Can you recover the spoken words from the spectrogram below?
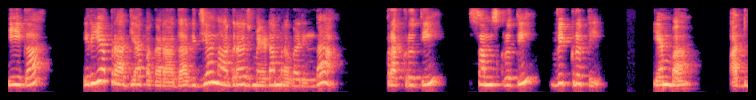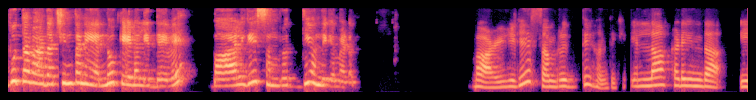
ಈಗ ಹಿರಿಯ ಪ್ರಾಧ್ಯಾಪಕರಾದ ವಿಜಯ ನಾಗರಾಜ್ ಮೇಡಮ್ ರವರಿಂದ ಪ್ರಕೃತಿ, ಸಂಸ್ಕೃತಿ, ವಿಕೃತಿ ಎಂಬ ಅದ್ಭುತವಾದ ಚಿಂತನೆಯನ್ನು ಕೇಳಲಿದ್ದೇವೆ. ಬಾಳ್ಗೆ ಸಮೃದ್ಧಿಯೊಂದಿಗೆ ಮೇಡಮ್ ಬಾಳ್ಗೆ ಸಮೃದ್ಧಿ ಹೊಂದಿಗೆ ಎಲ್ಲಾ ಕಡೆಯಿಂದ ಈ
